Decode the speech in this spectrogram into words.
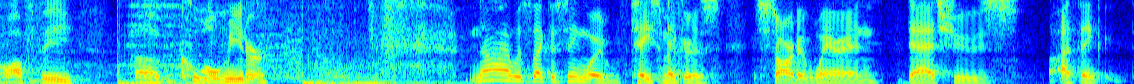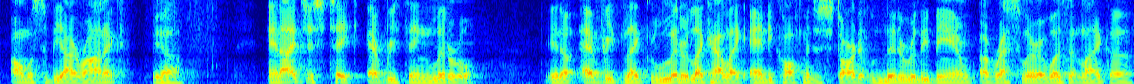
off the uh, cool meter? Nah, it was like this thing where tastemakers started wearing dad shoes, I think almost to be ironic. Yeah. And I just take everything literal. You know, every like literally like how like Andy Kaufman just started literally being a wrestler. It wasn't like a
